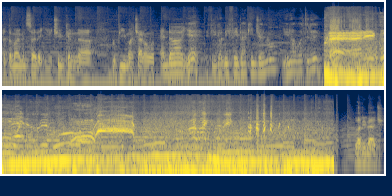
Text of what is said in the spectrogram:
at the moment so that YouTube can. Uh, review my channel. And uh, yeah, if you got any feedback in general, you know what to do. Very good. Very good. Oh. I like living. Love you, Badge.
